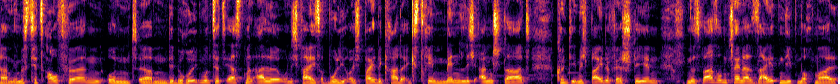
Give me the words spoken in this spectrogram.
ähm, ihr müsst jetzt aufhören und ähm, wir beruhigen uns jetzt erstmal alle und ich weiß, obwohl ihr euch beide gerade extrem männlich anstarrt, könnt ihr mich beide verstehen. Und es war so ein kleiner Seitenhieb nochmal,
